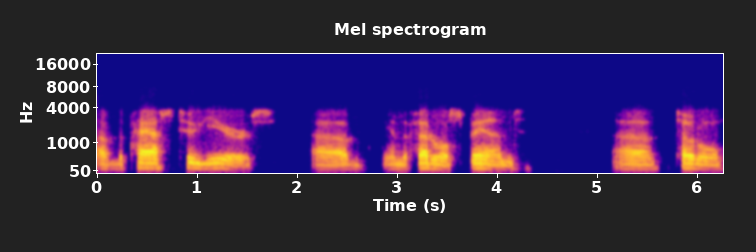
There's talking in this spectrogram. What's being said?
of the past two years uh, in the federal spend total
